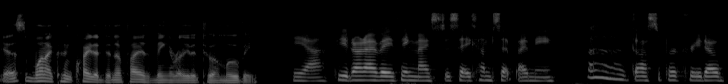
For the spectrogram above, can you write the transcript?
yeah. This is one I couldn't quite identify as being related to a movie. Yeah, if you don't have anything nice to say, come sit by me. Ah, gossiper credo.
